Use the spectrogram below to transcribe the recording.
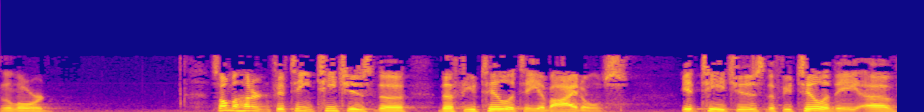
the Lord. Psalm 115 teaches the, the futility of idols. It teaches the futility of,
